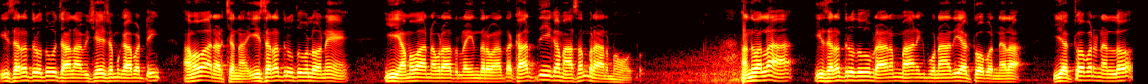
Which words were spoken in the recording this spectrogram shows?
ఈ శరద్ ఋతువు చాలా విశేషము కాబట్టి అమ్మవారి అర్చన. ఈ శరద్ ఋతువులోనే ఈ అమ్మవారి నవరాత్రులు అయిన తర్వాత కార్తీక మాసం ప్రారంభమవుతుంది. అందువల్ల ఈ శరద్ ఋతువు ప్రారంభానికి పునాది అక్టోబర్ నెల. ఈ అక్టోబర్ నెలలో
